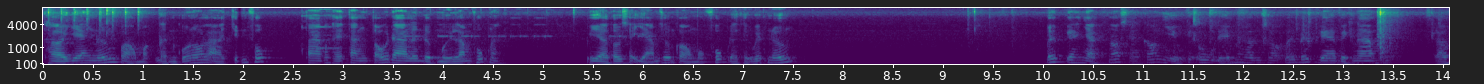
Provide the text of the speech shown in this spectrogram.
Thời gian nướng vào mặc định của nó là 9 phút, ta có thể tăng tối đa lên được 15 phút nè. Bây giờ tôi sẽ giảm xuống còn một phút để thử bếp nướng. Bếp ga Nhật nó sẽ có nhiều cái ưu điểm hơn so với bếp ga Việt Nam. Rồi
